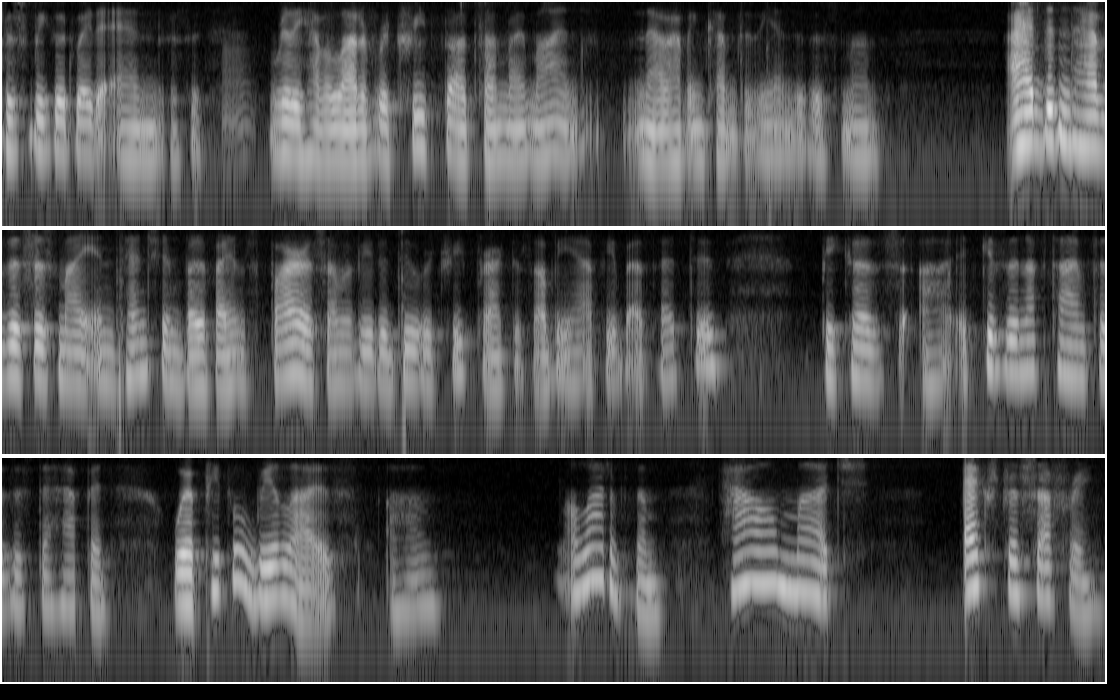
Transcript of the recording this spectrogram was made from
This would be a good way to end because I really have a lot of retreat thoughts on my mind now, having come to the end of this month. I didn't have this as my intention, but if I inspire some of you to do retreat practice, I'll be happy about that too, because uh, it gives enough time for this to happen, where people realize, um, a lot of them, how much extra suffering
